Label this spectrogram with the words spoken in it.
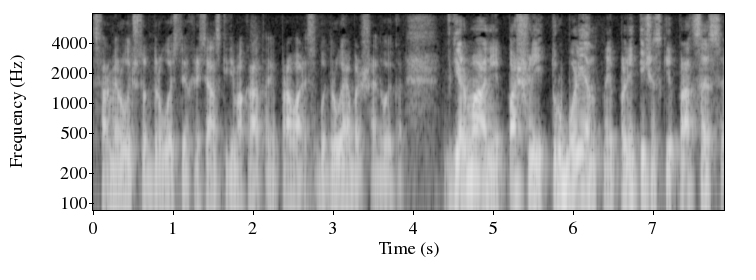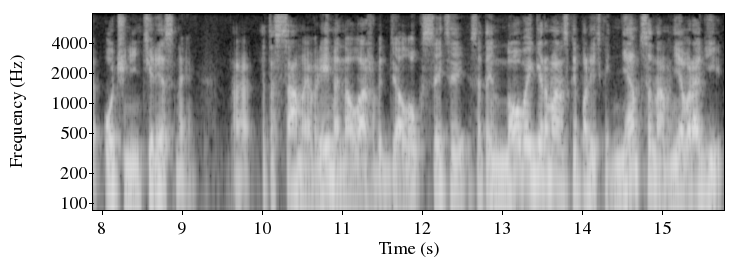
сформирует что-то другое, если христианские демократы провалятся, будет другая большая двойка. В Германии пошли турбулентные политические процессы, очень интересные – а, это самое время налаживать диалог с, этой, с этой новой германской политикой. Немцы нам не враги,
